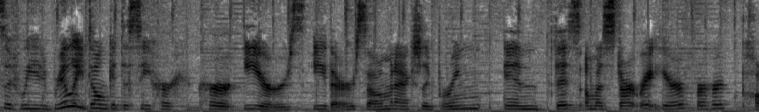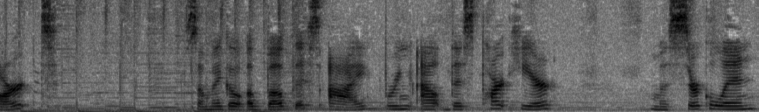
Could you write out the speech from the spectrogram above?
So we really don't get to see her her ears either. So I'm gonna actually bring in this, I'm gonna start right here for her part. So I'm gonna go above this eye, bring out this part here. I'm gonna circle in,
